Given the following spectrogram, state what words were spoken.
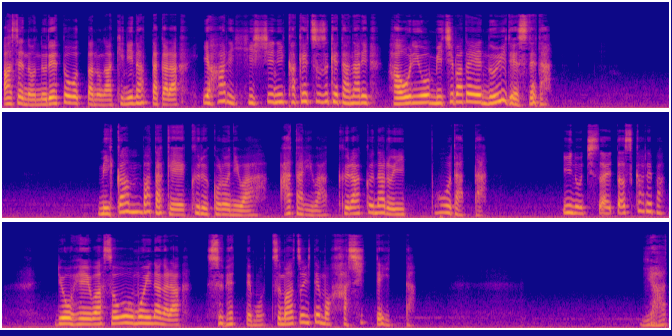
汗の濡れ通ったのが気になったからやはり必死にかけ続けたなり羽織を道端へ脱いで捨てた。みかん畑へ来る頃には辺りは暗くなる一方だった。命さえ助かれば良平はそう思いながら滑ってもつまずいても走っていった。やっ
